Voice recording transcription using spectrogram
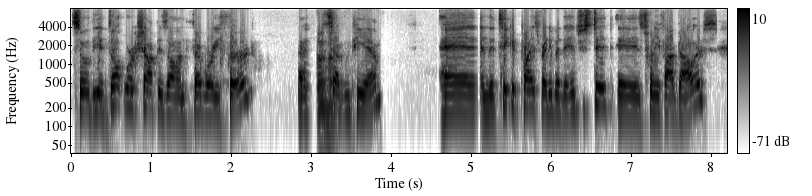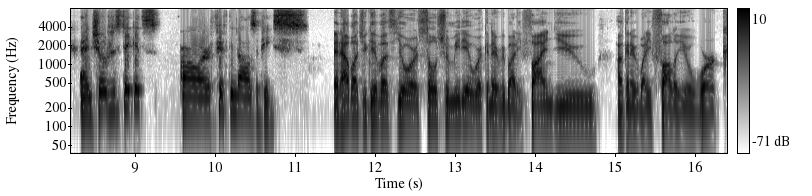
So the adult workshop is on February 3rd at uh-huh. 7 p.m. And the ticket price for anybody interested is $25. And children's tickets are $15 a piece. And how about you give us your social media? Where can everybody find you? How can everybody follow your work?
